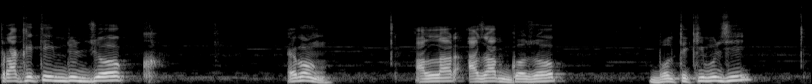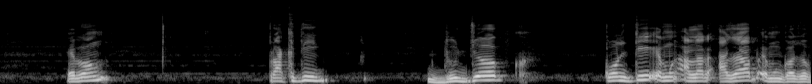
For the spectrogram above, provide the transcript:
প্রাকৃতিক দুর্যোগ এবং আল্লাহর আজাব গজব বলতে কি বুঝি এবং প্রাকৃতিক দুর্যোগ কোনটি এবং আল্লাহর আজাব এবং গজব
